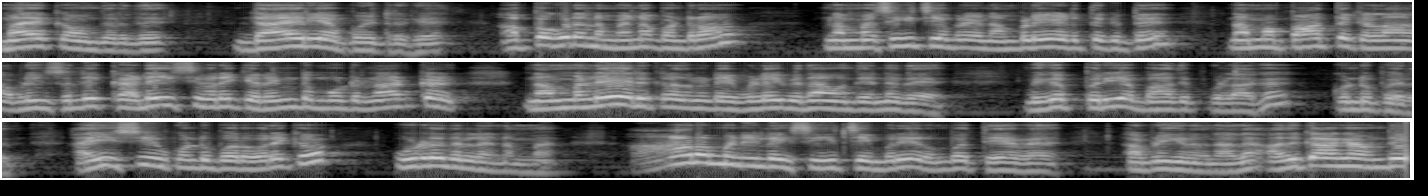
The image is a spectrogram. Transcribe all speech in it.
மயக்கம் வந்துடுது டயரியா போயிட்டுருக்கு அப்போ கூட நம்ம என்ன பண்ணுறோம் நம்ம சிகிச்சை முறையை நம்மளே எடுத்துக்கிட்டு நம்ம பார்த்துக்கலாம் அப்படின்னு சொல்லி கடைசி வரைக்கும் ரெண்டு மூன்று நாட்கள் நம்மளே இருக்கிறதுனுடைய விளைவு தான் வந்து என்னது? மிகப்பெரிய பாதிப்புகளாக கொண்டு போயிடுது ஐசியூ கொண்டு போகிற வரைக்கும் விடுறதில்ல நம்ம. ஆரம்ப நிலை சிகிச்சை முறை ரொம்ப தேவை அப்படிங்கிறதுனால அதுக்காக வந்து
